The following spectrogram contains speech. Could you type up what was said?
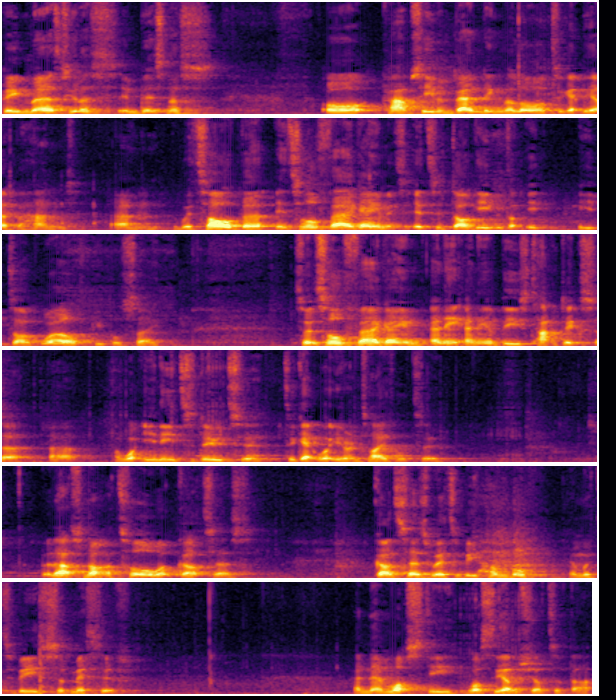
being merciless in business, or perhaps even bending the law to get the upper hand. Um, we're told that it's all fair game. It's, it's a dog eat, eat, dog world, people say. So it's all fair game. Any, any of these tactics are, uh, are what you need to do to, to get what you're entitled to. But that's not at all what God says. God says we're to be humble and we're to be submissive. And then what's the, what's the upshot of that?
